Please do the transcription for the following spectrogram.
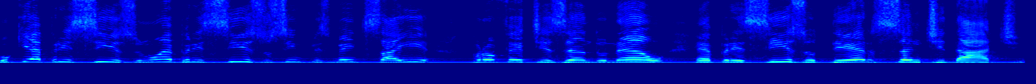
o que é preciso? Não é preciso simplesmente sair profetizando, não. É preciso ter santidade.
